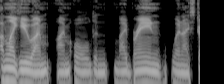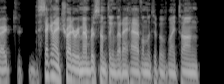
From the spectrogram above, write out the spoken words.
unlike you, I'm I'm old, and my brain, when I start, to, the second I try to remember something that I have on the tip of my tongue,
